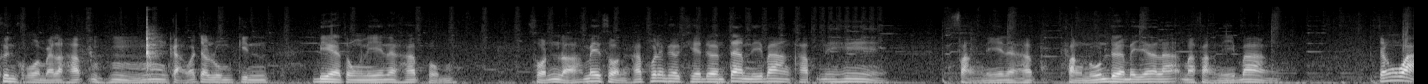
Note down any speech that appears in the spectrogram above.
ขึ้นโคนไปแล้วครับกะว่าจะลุมกินเบี้ยตรงนี้นะครับผม สนเหรอ ไม่สนครับผู้เล่นเพลเคเดินแต้มนี้บ้างครับ นี่ฝั่งนี้นะครับ ฝั่งนู้นเดินไปเยอะแล้วมาฝั่งนี้บ้าง จังหวะ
